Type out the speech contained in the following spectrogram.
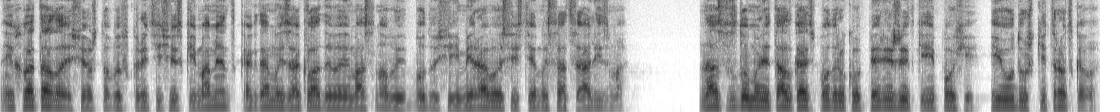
Не хватало еще, чтобы в критический момент, когда мы закладываем основы будущей мировой системы социализма, нас вздумали толкать под руку пережитки эпохи и удушки Троцкого.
